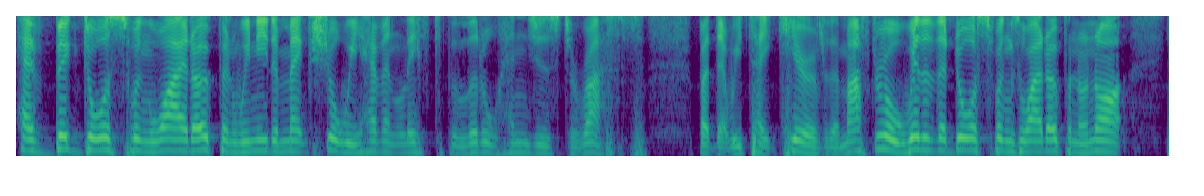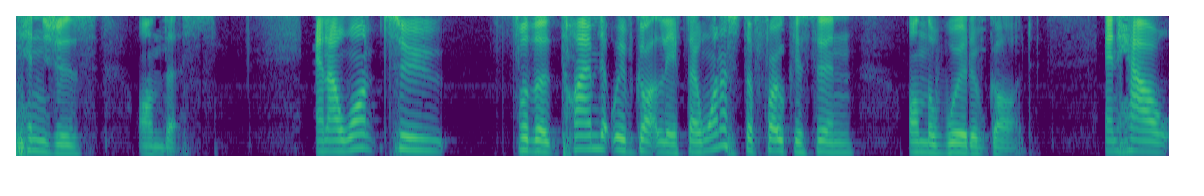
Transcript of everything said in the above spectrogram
have big doors swing wide open, we need to make sure we haven't left the little hinges to rust but that we take care of them. After all, whether the door swings wide open or not hinges on this. And I want to, for the time that we've got left, I want us to focus in on the Word of God and how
